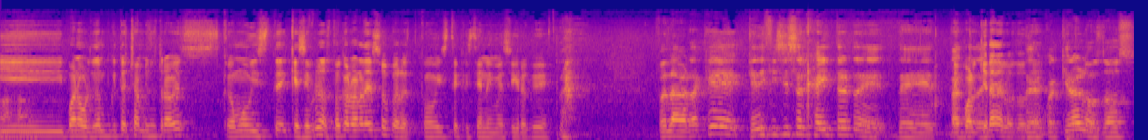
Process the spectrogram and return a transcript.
Y bueno, volviendo un poquito a Champions otra vez, ¿cómo viste? Que siempre nos toca hablar de eso, pero ¿cómo viste Cristiano y Messi? Creo que Pues la verdad que qué difícil ser hater de, de, tanto cualquiera de los dos, De ¿eh? cualquiera de los dos.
